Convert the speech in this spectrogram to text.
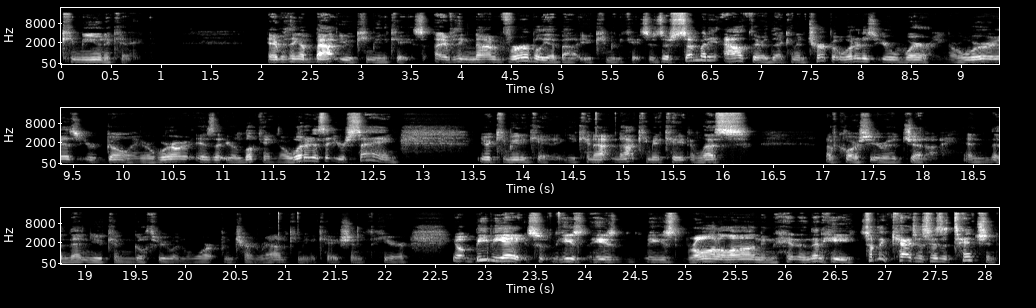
communicate. Everything about you communicates. Everything non-verbally about you communicates. Is there somebody out there that can interpret what it is you're wearing, or where it is you're going, or where it is that you're looking, or what it is that you're saying? You're communicating. You cannot not communicate unless, of course, you're a Jedi, and, and then you can go through and warp and turn around communication here. You know, BB-8. So he's he's he's rolling along, and and then he something catches his attention.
